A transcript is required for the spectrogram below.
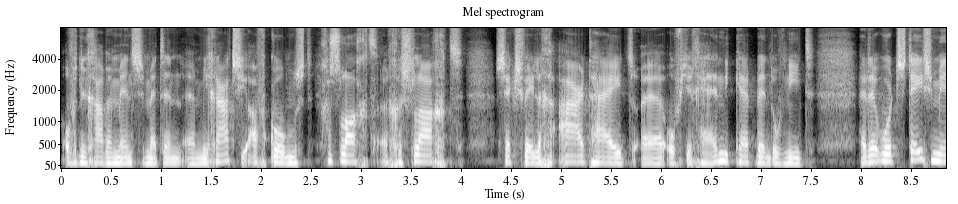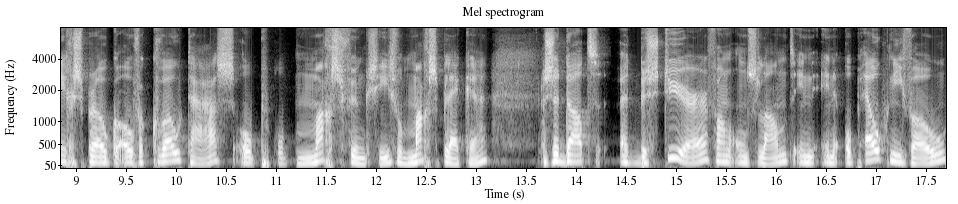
of het nu gaat met mensen met een, eh, migratieafkomst, geslacht. eh, geslacht, seksuele geaardheid, eh, of je gehandicapt bent of niet. Er wordt steeds meer gesproken over quota's op, op machtsfuncties, op machtsplekken zodat het bestuur van ons land in, in, op elk niveau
